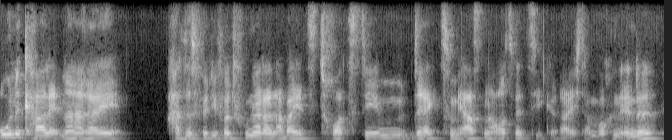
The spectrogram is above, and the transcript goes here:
ohne Khaled Narei hat es für die Fortuna dann aber jetzt trotzdem direkt zum ersten Auswärtssieg gereicht am Wochenende.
